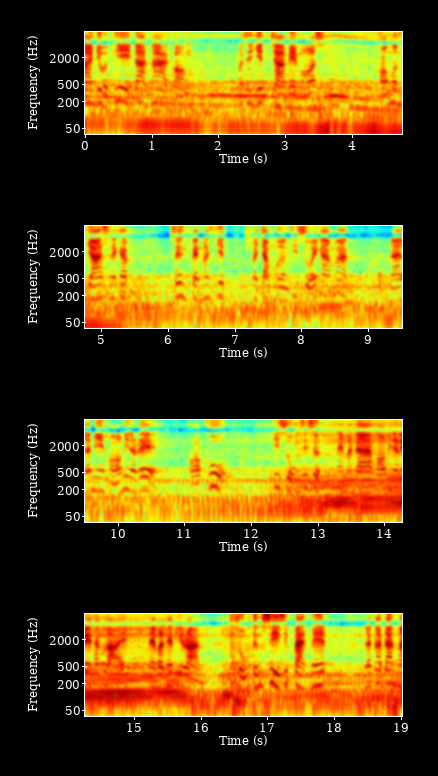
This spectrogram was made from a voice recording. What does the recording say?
มาอยู่ที่ด้านหน้าของมัสยิดจาเมมอสของเมืองยาสนะครับ ซึ่งเป็นมัสยิดประจำเมืองที่สวยงามมากนะและมีหอมินาเร่หอคู่ที่สูงที่สุดในบรรดาหอมินาเร่ทั้งหลายในประเทศอิหร่าน สูงถึง 48 เมตร แล้วก็ด้านใน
